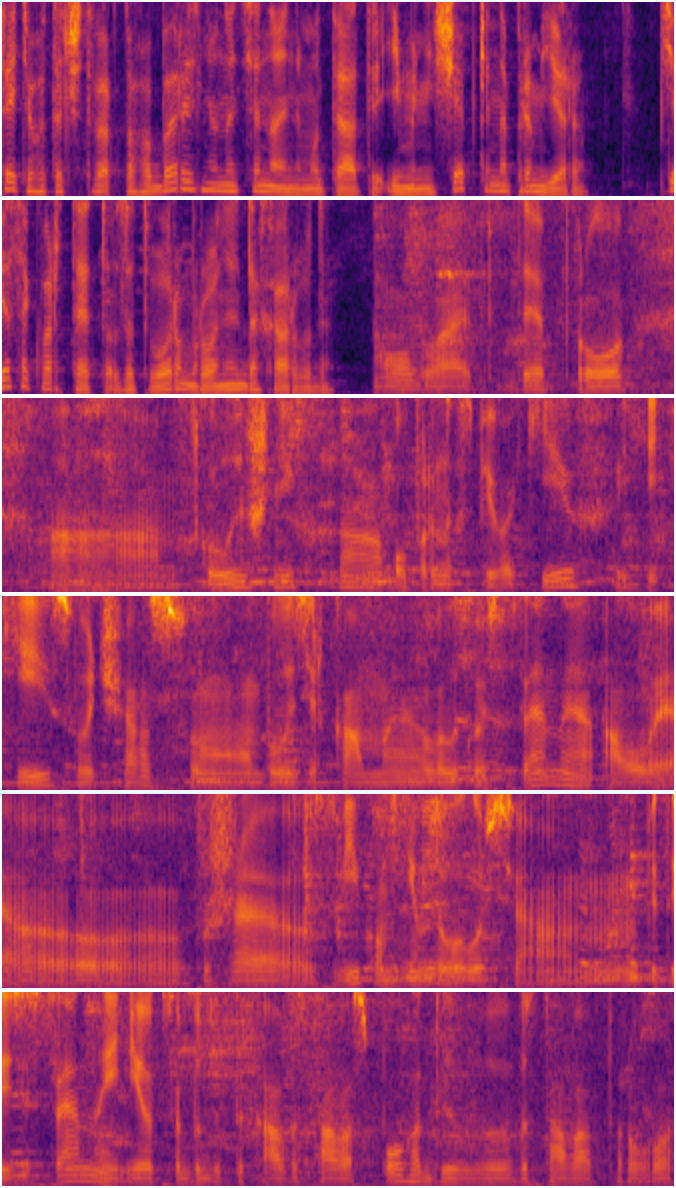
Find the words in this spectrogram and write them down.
3 та 4 березня у Національному театрі імені Щепкіна прем'єра. П'єса квартету за твором Рональда Харвуда. Мова піде про а, колишніх оперних співаків, які свого часу були зірками великої сцени, але е, вже з віком їм довелося піти зі сцени. І оце буде така вистава спогадів, вистава про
